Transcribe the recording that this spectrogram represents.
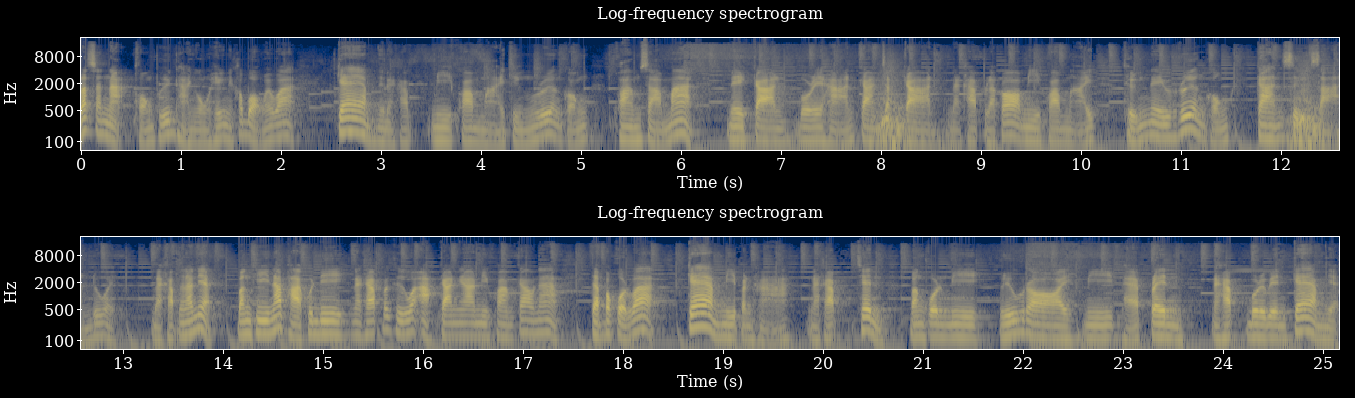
ลักษณะของพื้นฐานโงเฮงเนี่ยเขาบอกไว้ว่าแก้มเนี่ยนะครับมีความหมายถึงเรื่องของความสามารถในการบริหารการจัดการนะครับแล้วก็มีความหมายถึงในเรื่องของการสื่อสารด้วยนะครับดังนั้นเนี่ยบางทีหน้าผากคุณดีนะครับก็คือว่าอะการงานมีความก้าวหน้า แต่ปรากฏว่าแก้มมีปัญหานะครับ เช่น บางคนมีริ้วรอย มีแผลเป็น นะครับบริเวณแก้มเนี่ย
